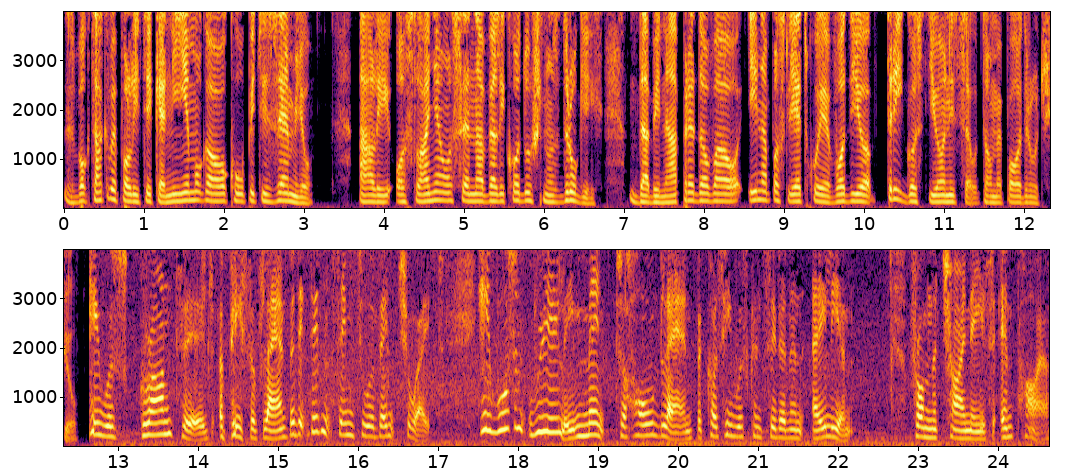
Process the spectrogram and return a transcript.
Zbog takve politike nije mogao kupiti zemlju, ali oslanjao se na velikodušnost drugih da bi napredovao i na posljedku je vodio tri gostionice u tome području. He was granted a piece of land, but it didn't seem to eventuate. He wasn't really meant to hold land because he was considered an alien from the Chinese empire.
